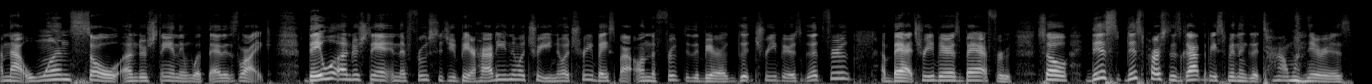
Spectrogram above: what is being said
I'm not one soul understanding what that is like. They will understand in the fruits that you bear. How do you know a tree? You know a tree based by on the fruit that they bear. A good tree bears good fruit, a bad tree bears bad fruit. So this this person has got to be spending good time when there is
